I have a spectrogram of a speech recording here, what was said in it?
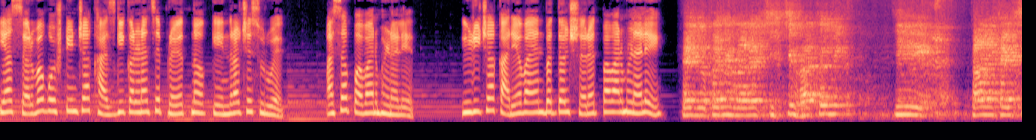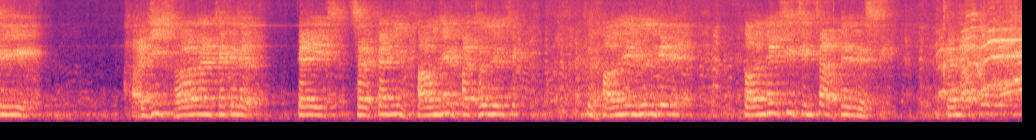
या सर्व गोष्टींच्या खासगीकरणाचे प्रयत्न केंद्राचे सुरू आहेत असं पवार म्हणाले ईडीच्या कार्यवायांबद्दल शरद पवार म्हणाले काही सरकारने पाहुणे पाठवले होते. ते पाहुणे घेऊन गेले. पाहुण्यांची चिंता आपल्याला असते. कारण आपल्याला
